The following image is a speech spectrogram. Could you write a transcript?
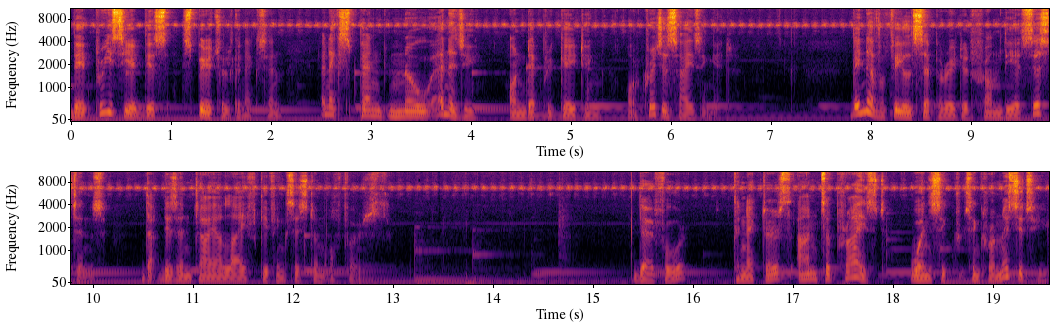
They appreciate this spiritual connection and expend no energy on deprecating or criticizing it. They never feel separated from the assistance that this entire life giving system offers. Therefore, connectors aren't surprised when synchronicity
